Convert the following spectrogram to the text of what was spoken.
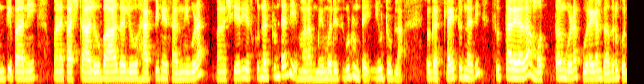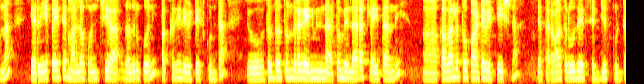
ఇంటి పని మన కష్టాలు బాధలు హ్యాపీనెస్ అన్నీ కూడా మనం షేర్ చేసుకున్నట్టు ఉంటుంది మనకు మెమొరీస్ కూడా ఉంటాయి యూట్యూబ్లో ఇక అట్లయితున్నది చూస్తారు కదా మొత్తం కూడా కూరగాయలు చదువుకున్నా ఇక రేపైతే మళ్ళీ కొంచెంగా చదువుకొని పక్కకైతే పెట్టేసుకుంటా. తొందర తొందరగా ఎనిమిదిన్నర తొమ్మిదిన్నర అట్లయితుంది. కవర్లతో పాటే పెట్టేసిన. ఇక తర్వాత రోజు అయితే సెట్ చేసుకుంటా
